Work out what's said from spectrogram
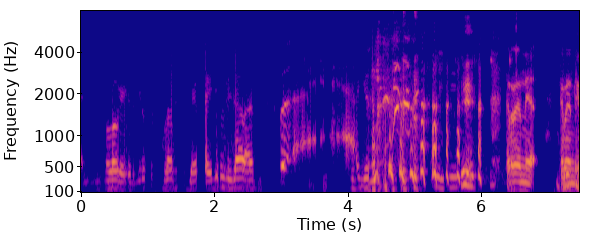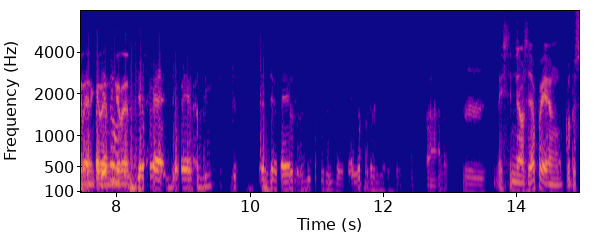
anjing lo kayak gitu, terus gue habis JP gitu di jalan gitu Keren ya? Keren, keren, keren, keren. JP JP sedih JP sedih gitu JP nya JP Hmm. Ini sinyal siapa yang putus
